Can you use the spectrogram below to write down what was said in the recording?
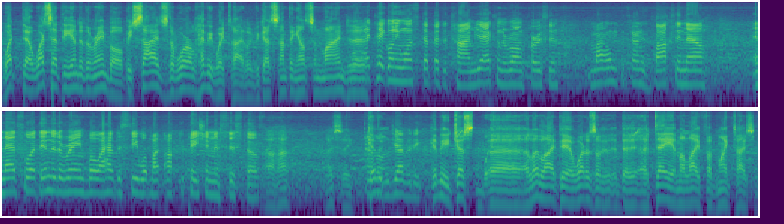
What uh, what's at the end of the rainbow besides the world heavyweight title? Have you got something else in mind? Uh... Well, I take only one step at a time. You're asking the wrong person. My only concern is boxing now. And as for at the end of the rainbow, I have to see what my occupation consists of. Uh-huh. I see. Give, it, longevity. give me just uh, a little idea. What is a, the- a day in the life of Mike Tyson?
